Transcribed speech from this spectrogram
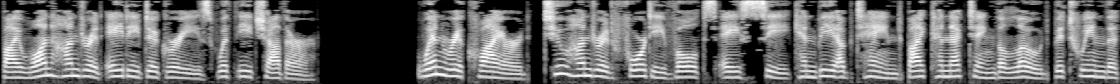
by 180 degrees with each other. When required, 240 volts AC can be obtained by connecting the load between the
